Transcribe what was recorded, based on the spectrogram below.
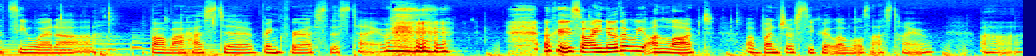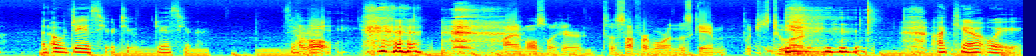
let's see what uh, Baba has to bring for us this time. okay, so I know that we unlocked a bunch of secret levels last time. Uh, and oh, Jay is here too. Jay is here. Say Hello. Hi, I am also here to suffer more in this game, which is too hard. I can't wait.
